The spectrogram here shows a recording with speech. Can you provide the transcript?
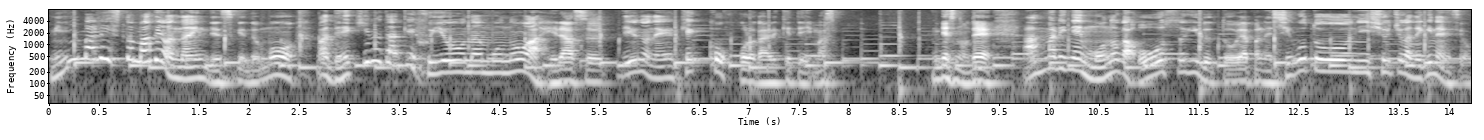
ミニマリストまではないんですけども、まあ、できるだけ不要なものは減らすっていうのはね結構心がけています。ですので、あんまりね、物が多すぎると、やっぱね、仕事に集中ができないんですよ。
